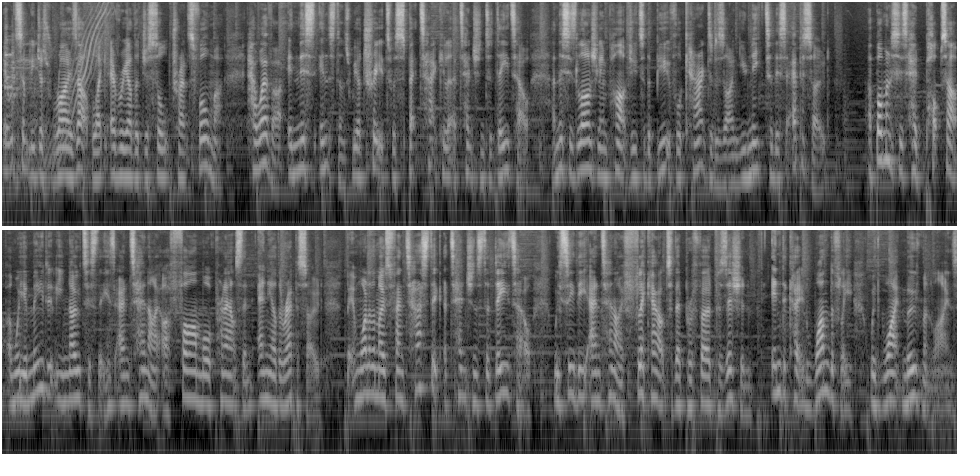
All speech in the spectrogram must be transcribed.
it would simply just rise up like every other gestalt Transformer. However, in this instance we are treated to a spectacular attention to detail, and this is largely in part due to the beautiful character design unique to this episode. Abominus's head pops up and we immediately notice that his antennae are far more pronounced than any other episode, but in one of the most fantastic attentions to detail, we see the antennae flick out to their preferred position, indicated wonderfully with white movement lines,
